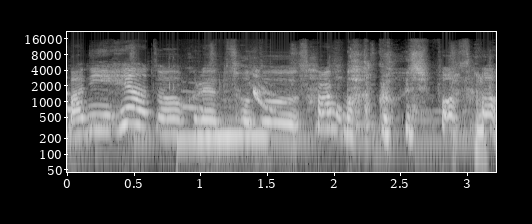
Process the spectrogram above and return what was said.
많이 해야죠. 그래도 저도 사랑받고 싶어서.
